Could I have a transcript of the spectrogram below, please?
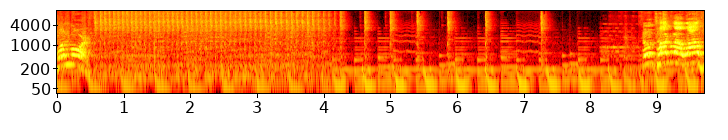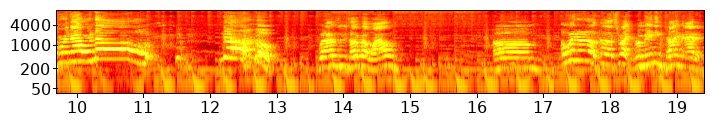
One more. Don't talk about WoW for an hour. No! no! What happens when we talk about WoW? Um. Oh wait, no, no, no. That's right. Remaining time added.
